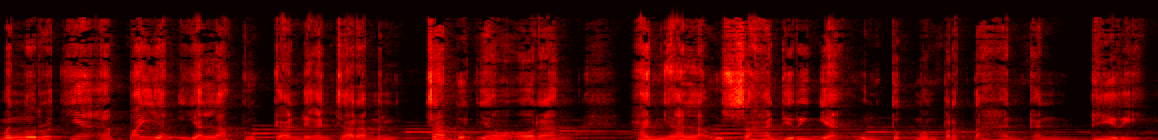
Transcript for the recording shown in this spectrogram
Menurutnya apa yang ia lakukan dengan cara mencabut nyawa orang hanyalah usaha dirinya untuk mempertahankan diri.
